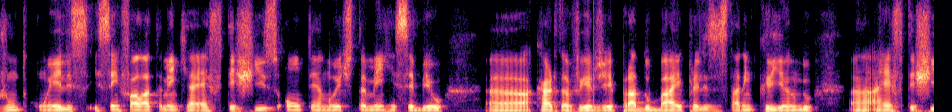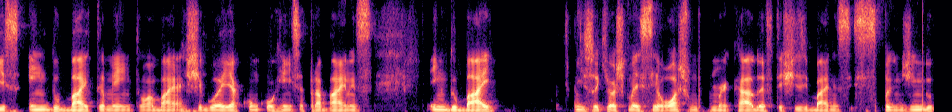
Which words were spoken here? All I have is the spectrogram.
junto com eles, e sem falar também que a FTX ontem à noite também recebeu uh, a carta verde para Dubai, para eles estarem criando uh, a FTX em Dubai também. Então a chegou aí a concorrência para a Binance em Dubai, isso aqui eu acho que vai ser ótimo para o mercado, FTX e Binance se expandindo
